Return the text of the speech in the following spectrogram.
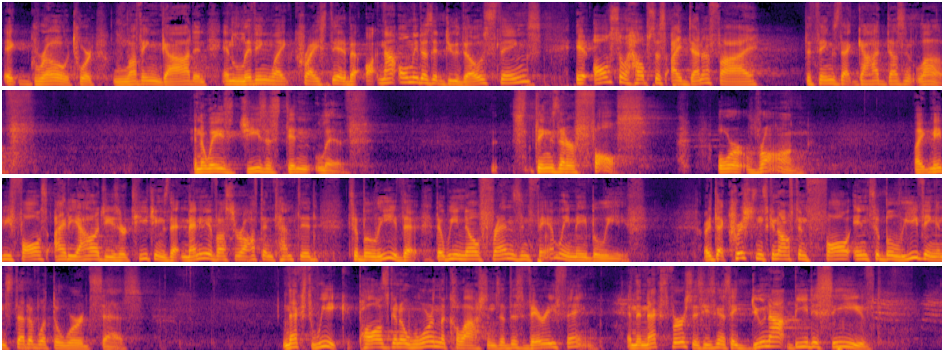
It grow toward loving God and, and living like Christ did. But not only does it do those things, it also helps us identify the things that God doesn't love and the ways Jesus didn't live things that are false or wrong. Like maybe false ideologies or teachings that many of us are often tempted to believe, that, that we know friends and family may believe, right? That Christians can often fall into believing instead of what the word says. Next week, Paul is going to warn the Colossians of this very thing. In the next verses, he's going to say, Do not be deceived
